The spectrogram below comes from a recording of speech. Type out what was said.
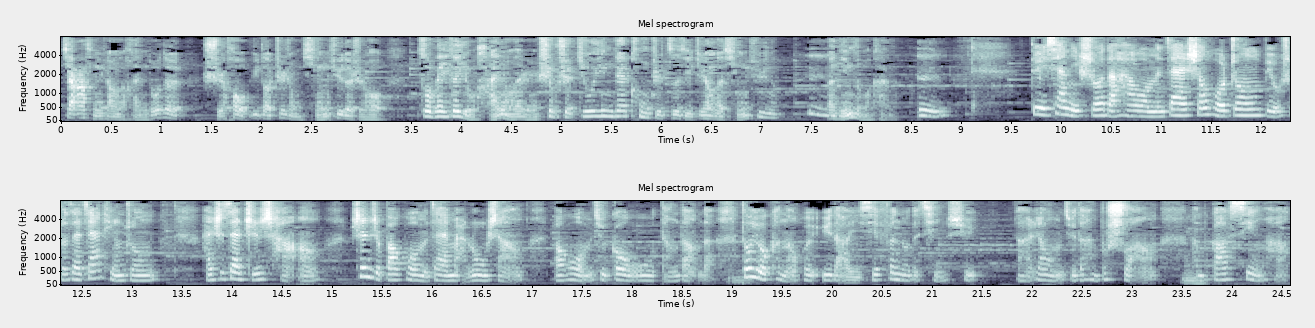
家庭上的很多的时候，遇到这种情绪的时候，作为一个有涵养的人，是不是就应该控制自己这样的情绪呢？嗯那您怎么看呢？嗯，对，像你说的哈，我们在生活中，比如说在家庭中，还是在职场，甚至包括我们在马路上，包括我们去购物等等的，都有可能会遇到一些愤怒的情绪啊，让我们觉得很不爽、很不高兴哈。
